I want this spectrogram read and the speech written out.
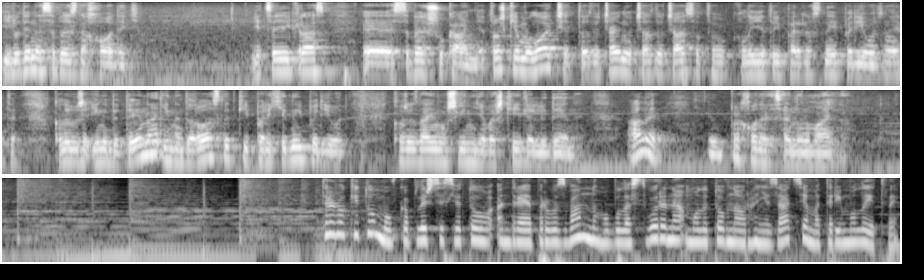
І людина себе знаходить. І це якраз е, себе шукання. Трошки молодші, то звичайно час до часу, то коли є той переросний період, знаєте, коли вже і не дитина, і не дорослий, такий перехідний період. Кожен знаємо, що він є важкий для людини. Але е, проходить все нормально. Три роки тому в капличці святого Андрея Первозванного була створена молитовна організація Матері молитви,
